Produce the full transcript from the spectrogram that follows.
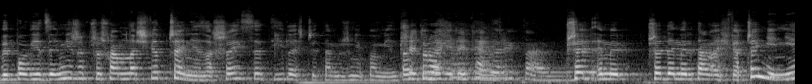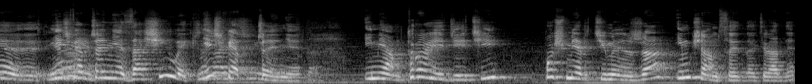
wypowiedzenie, że przeszłam na świadczenie za 600 ileś, czy tam już nie pamiętam. Przedemerytalne. Emerytalny. Przed, przedemerytalne świadczenie, nie, nie świadczenie, zasiłek, nie Zasiłek, świadczenie. tak. I miałam troje dzieci po śmierci męża i musiałam sobie dać radę.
